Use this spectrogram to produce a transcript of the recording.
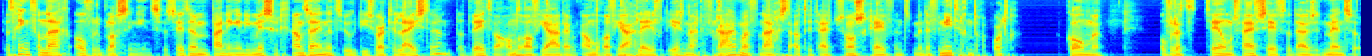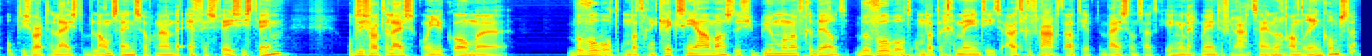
Dat ging vandaag over de Belastingdienst. Er zitten een paar dingen die misgegaan zijn. Natuurlijk die zwarte lijsten. Dat weten we anderhalf jaar. Daar heb ik anderhalf jaar geleden voor het eerst naar gevraagd. Maar vandaag is de autoriteit persoonsgegevens met een vernietigend rapport gekomen over dat 275.000 mensen op die zwarte lijsten beland zijn, het zogenaamde FSV-systeem. Op die zwarte lijsten kon je komen bijvoorbeeld omdat er een kliksignaal was, dus je buurman had gebeld. Bijvoorbeeld omdat de gemeente iets uitgevraagd had. Je hebt een bijstandsuitkering en de gemeente vraagt zijn er nog andere inkomsten.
